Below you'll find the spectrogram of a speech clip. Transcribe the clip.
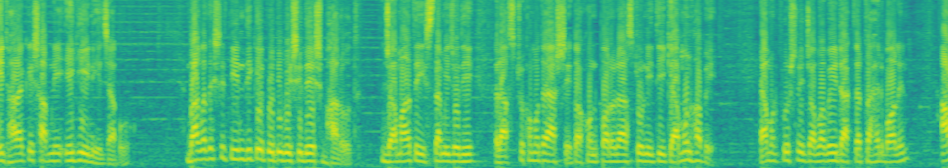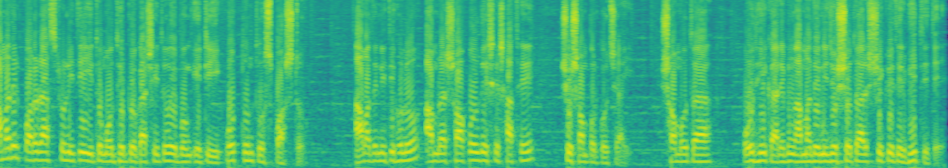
এই ধারাকে সামনে এগিয়ে নিয়ে যাব। বাংলাদেশের তিন দিকে প্রতিবেশী দেশ ভারত। জামায়াতে ইসলামী যদি রাষ্ট্র ক্ষমতায় আসে, তখন পররাষ্ট্রনীতি কেমন হবে? এমন প্রশ্নের জবাবে ডাক্তার তাহের বলেন, আমাদের পররাষ্ট্রনীতি ইতোমধ্যে প্রকাশিত এবং এটি অত্যন্ত স্পষ্ট। আমাদের নীতি হলো, আমরা সকল দেশের সাথে সুসম্পর্ক চাই। সমতা, অধিকার এবং আমাদের নিজস্বতার স্বীকৃতির ভিত্তিতে।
